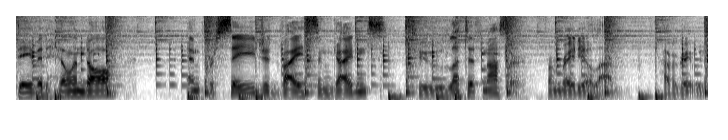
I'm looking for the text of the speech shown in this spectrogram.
David Hillendahl and for sage advice and guidance to Latif Nasser from Radiolab. Have a great week.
